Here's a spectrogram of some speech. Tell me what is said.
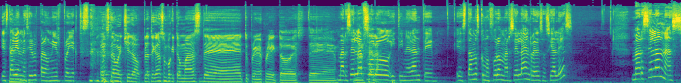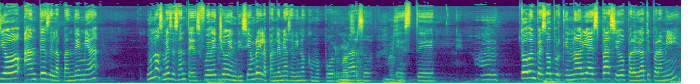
Y está Mm. bien, me sirve para unir proyectos. Eso está muy chido. Platícanos un poquito más de tu primer proyecto, este... Marcela, Foro Itinerante. Estamos como Foro Marcela en redes sociales. Marcela nació antes de la pandemia, unos meses antes. Fue de hecho en diciembre y la pandemia se vino como por marzo. Este. mm, todo empezó porque no había espacio para el gato y para mí.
